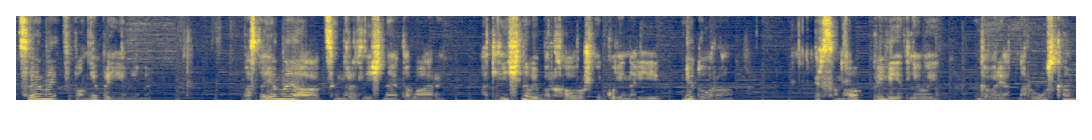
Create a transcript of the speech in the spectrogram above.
Цены вполне приемлемы. Постоянные акции на различные товары, отличный выбор хорошей кулинарии недорого. Персонал приветливый, говорят на русском,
